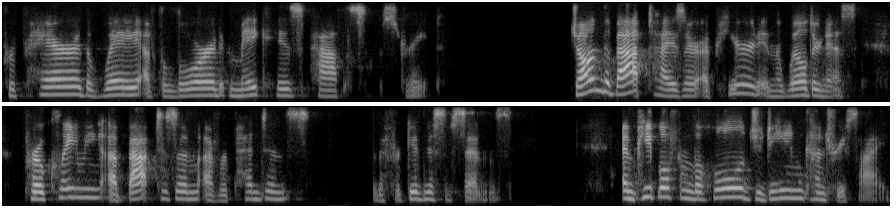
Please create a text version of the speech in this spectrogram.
Prepare the way of the Lord, make his paths straight. John the Baptizer appeared in the wilderness, proclaiming a baptism of repentance for the forgiveness of sins. And people from the whole Judean countryside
